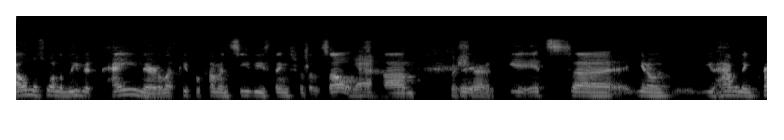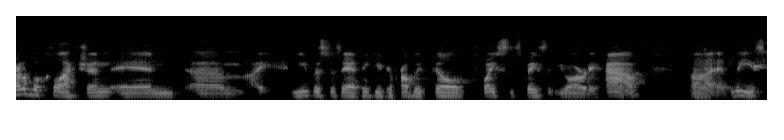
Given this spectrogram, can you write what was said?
almost want to leave it hanging there to let people come and see these things for themselves. Yeah. Um, for it- sure. it's uh, you know you have an incredible collection and um, I, needless to say i think you could probably fill twice the space that you already have uh, at least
